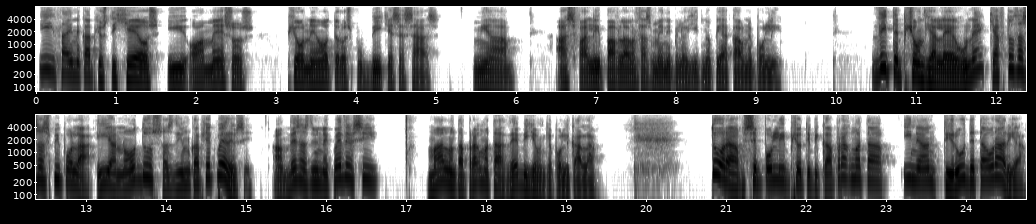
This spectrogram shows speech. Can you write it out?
ή θα είναι κάποιος τυχαίος ή ο αμέσως πιο νεότερος που μπήκε σε εσάς; Μια ασφαλή, παύλα λανθασμένη επιλογή την οποία κάνουν πολλοί. Δείτε ποιον διαλέγουν και αυτό θα σας πει πολλά. Ή αν όντως σας δίνουν κάποια εκπαίδευση. Αν δεν σας δίνουν εκπαίδευση, μάλλον τα πράγματα δεν πηγαίνουν και πολύ καλά. Τώρα, σε πολύ πιο τυπικά πράγματα είναι αν τηρούνται τα ωράρια,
